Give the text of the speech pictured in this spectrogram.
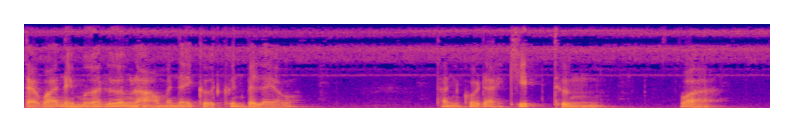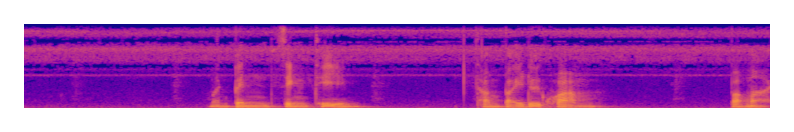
แต่ว่าในเมื่อเรื่องราวมันได้เกิดขึ้นไปแล้ว ท่านก็ได้คิดถึงว่า มันเป็นสิ่งที่ทำไปด้วยความประมาท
